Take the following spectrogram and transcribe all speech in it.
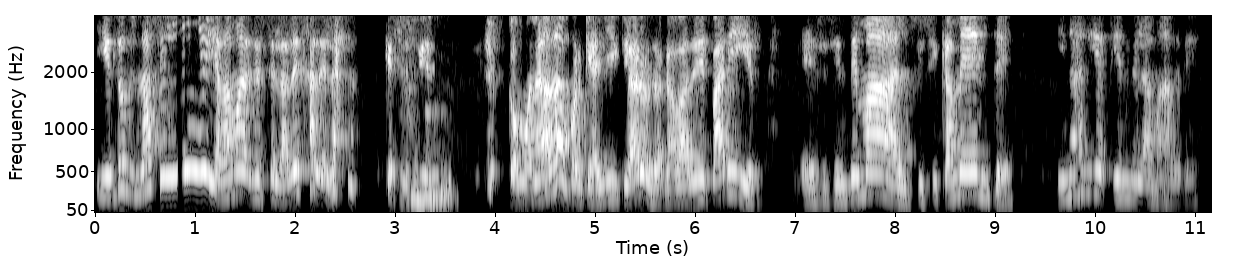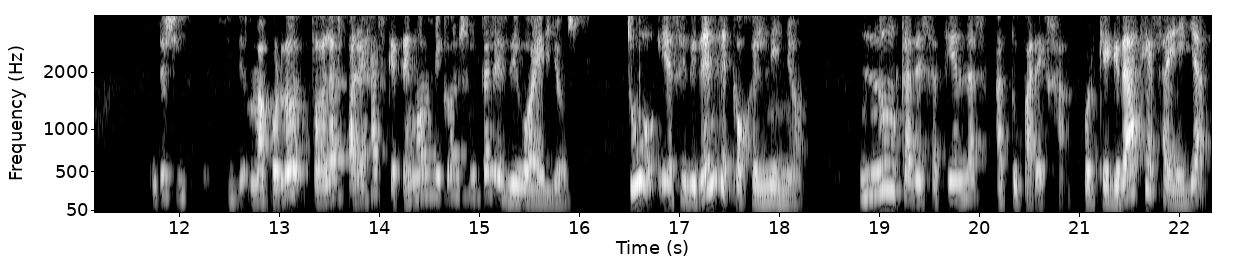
Y entonces nace el niño y a la madre se la deja de lado, que se siente como nada, porque allí, claro, se acaba de parir, eh, se siente mal físicamente y nadie atiende a la madre. Entonces, me acuerdo, todas las parejas que tengo en mi consulta les digo a ellos, tú, y es evidente, coge el niño, nunca desatiendas a tu pareja, porque gracias a ella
